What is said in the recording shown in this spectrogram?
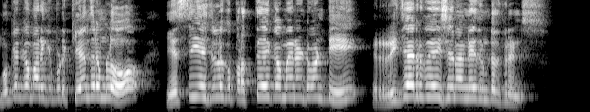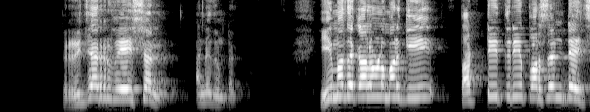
ముఖ్యంగా మనకి ఇప్పుడు కేంద్రంలో ఎస్సీ ఎస్టీలకు ప్రత్యేకమైనటువంటి రిజర్వేషన్ అనేది ఉంటుంది ఫ్రెండ్స్. రిజర్వేషన్ అనేది ఉంటుంది. ఈ మధ్యకాలంలో మనకి థర్టీ త్రీ పర్సెంటేజ్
